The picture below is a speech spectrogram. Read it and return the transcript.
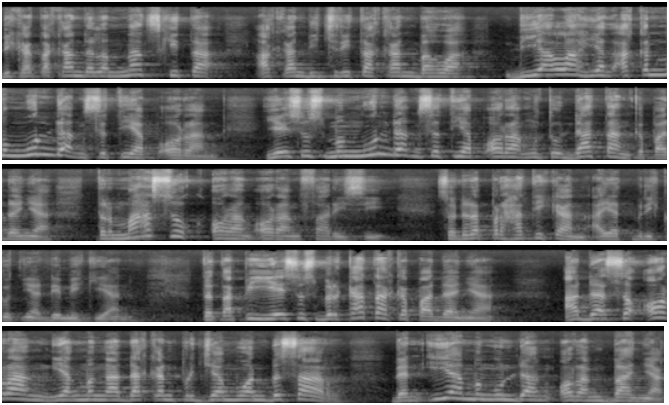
dikatakan dalam nats kita akan diceritakan bahwa Dialah yang akan mengundang setiap orang. Yesus mengundang setiap orang untuk datang kepadanya, termasuk orang-orang Farisi. Saudara perhatikan ayat berikutnya demikian. Tetapi Yesus berkata kepadanya, ada seorang yang mengadakan perjamuan besar dan ia mengundang orang banyak.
